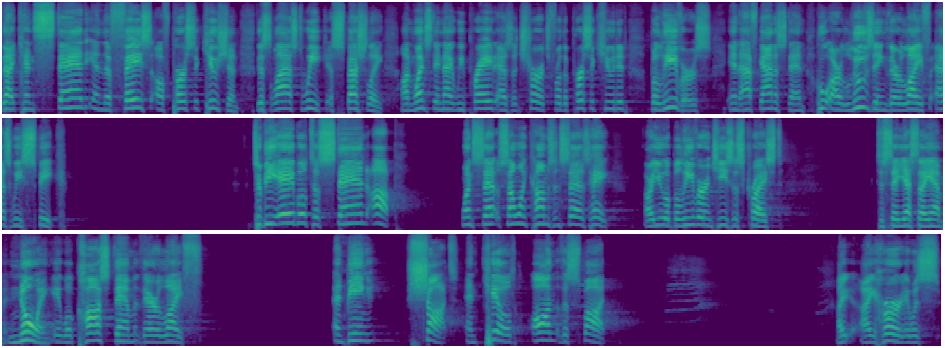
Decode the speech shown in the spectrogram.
that can stand in the face of persecution. This last week, especially on Wednesday night, we prayed as a church for the persecuted believers in Afghanistan who are losing their life as we speak. To be able to stand up when someone comes and says, Hey, are you a believer in Jesus Christ? to say, Yes, I am, knowing it will cost them their life. And being shot and killed on the spot. I, I heard it was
